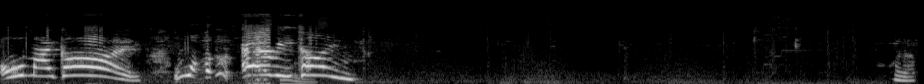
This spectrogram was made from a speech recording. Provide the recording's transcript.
Oh my god! Wha- Every time! Hold up.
